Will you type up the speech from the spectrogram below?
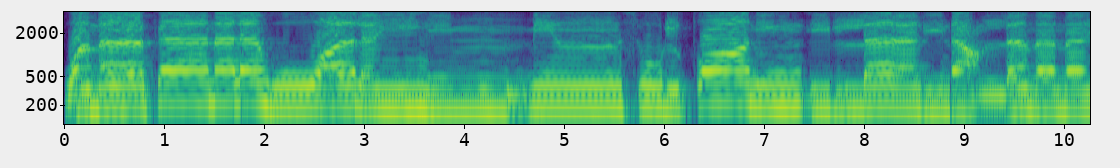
وما كان له عليهم من سلطان الا لنعلم من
